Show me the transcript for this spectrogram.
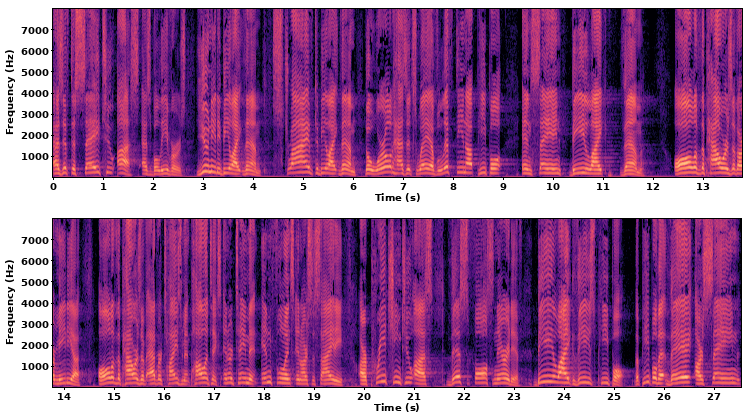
as if to say to us as believers, you need to be like them. Strive to be like them. The world has its way of lifting up people and saying, be like them. All of the powers of our media, all of the powers of advertisement, politics, entertainment, influence in our society are preaching to us this false narrative. Be like these people, the people that they are saying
